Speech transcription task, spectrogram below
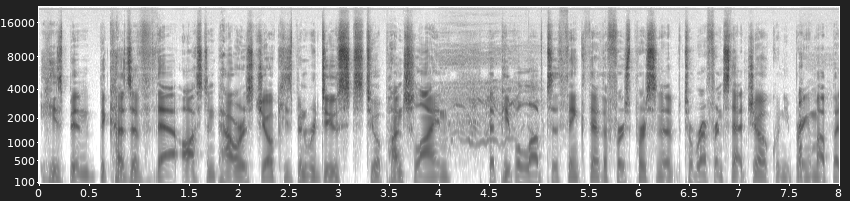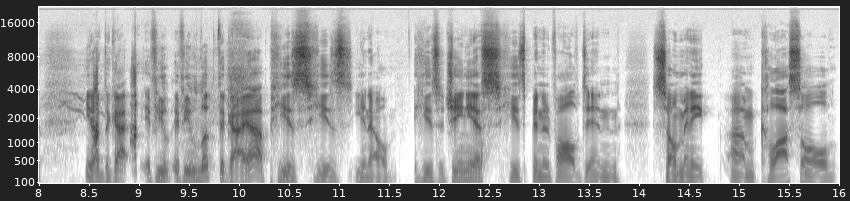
he's been because of that Austin Powers joke, he's been reduced to a punchline that people love to think they're the first person to, to reference that joke when you bring him up. But you know, the guy if you if you look the guy up, he's he's you know he's a genius. He's been involved in so many um, colossal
